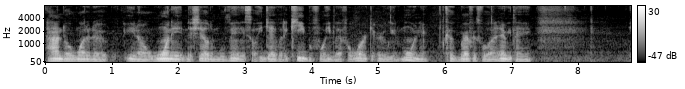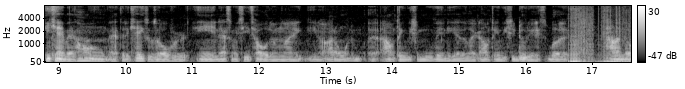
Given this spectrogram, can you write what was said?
Hondo wanted to, you know, wanted Nichelle to move in, so he gave her the key before he left for work early in the morning, cooked breakfast for her and everything he came back home after the case was over, and that's when she told him like, you know, I don't want to, I don't think we should move in together. Like, I don't think we should do this. But Hondo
